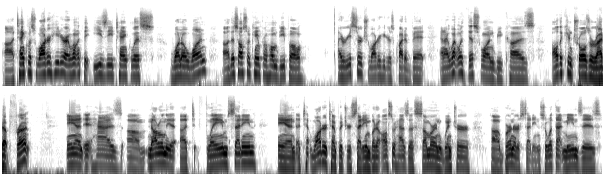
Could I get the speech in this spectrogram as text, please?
Uh, tankless water heater. I went with the Easy Tankless 101. Uh, this also came from Home Depot. I researched water heaters quite a bit, and I went with this one because all the controls are right up front, and it has um, not only a, flame setting and a te water temperature setting, but it also has a summer and winter uh, burner setting. So what that means is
